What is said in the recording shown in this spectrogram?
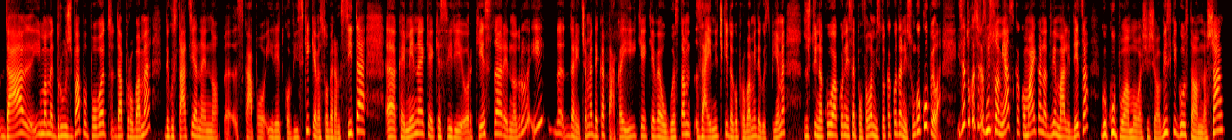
Да, имаме дружба по повод да пробаме дегустација на едно скапо и ретко виски, ќе ве соберам сите, кај мене ќе ќе свири оркестар, едно друго и да, да речеме дека така и ќе ќе ве угостам заеднички да го пробаме и да го испиеме, зашто инаку ако не се пофалам исто како да не сум го купила. И се тука се размислувам јас како мајка на две мали деца, го купувам ова шишева виски, го оставам на шанк,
